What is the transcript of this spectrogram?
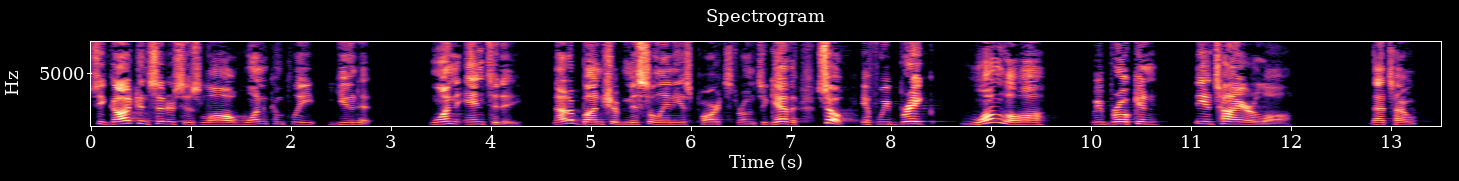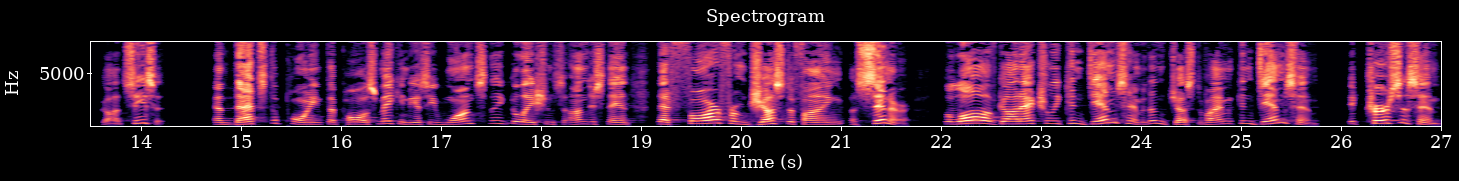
See, God considers his law one complete unit, one entity, not a bunch of miscellaneous parts thrown together. So, if we break one law, we've broken the entire law. That's how God sees it. And that's the point that Paul is making because he wants the Galatians to understand that far from justifying a sinner, the law of God actually condemns him. It doesn't justify him, it condemns him. It curses him.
